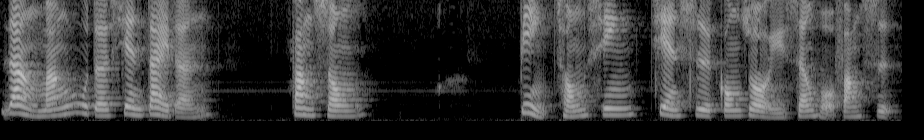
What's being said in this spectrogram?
让忙碌的现代人放松，并重新见识工作与生活方式。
